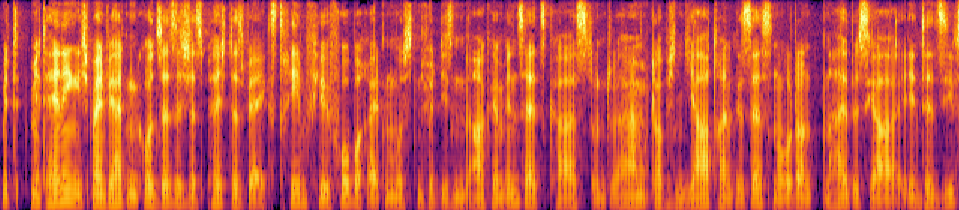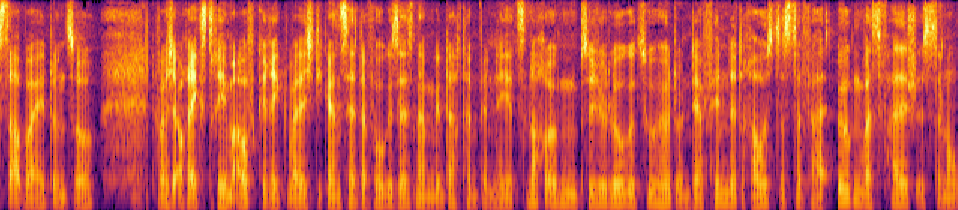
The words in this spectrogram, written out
Mit, mit Henning, ich meine, wir hatten grundsätzlich das Pech, dass wir extrem viel vorbereiten mussten für diesen Arkham Insights Cast und haben, glaube ich, ein Jahr dran gesessen, oder? Und ein halbes Jahr Intensivstarbeit und so. Da war ich auch extrem aufgeregt, weil ich die ganze Zeit davor gesessen habe und gedacht habe, wenn der jetzt noch irgendein Psychologe zuhört und der findet raus, dass da irgendwas falsch ist, dann,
